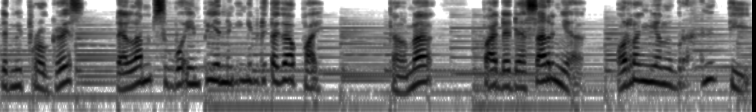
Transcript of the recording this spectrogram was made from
demi progres dalam sebuah impian yang ingin kita gapai. Karena pada dasarnya orang yang berhenti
